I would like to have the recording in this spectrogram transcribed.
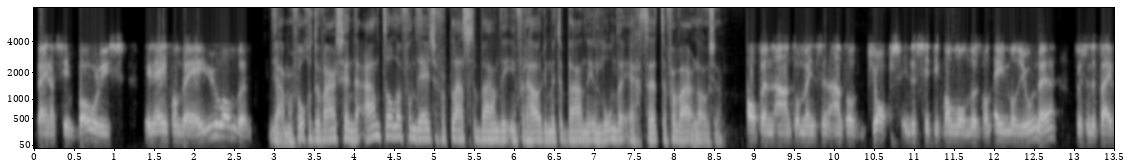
bijna symbolisch, in een van de EU-landen. Ja, maar volgens de Waard zijn de aantallen van deze verplaatste banen... in verhouding met de banen in Londen echt eh, te verwaarlozen. Op een aantal mensen, een aantal jobs in de city van Londen van 1 miljoen, hè, tussen de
